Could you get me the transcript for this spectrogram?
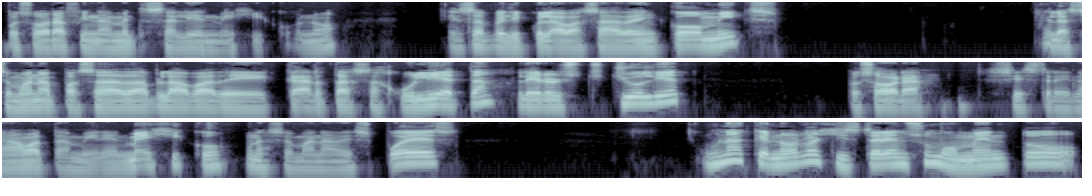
Pues ahora finalmente salía en México, ¿no? Esa película basada en cómics. La semana pasada hablaba de Cartas a Julieta, Letters to Juliet. Pues ahora se estrenaba también en México, una semana después. Una que no registré en su momento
